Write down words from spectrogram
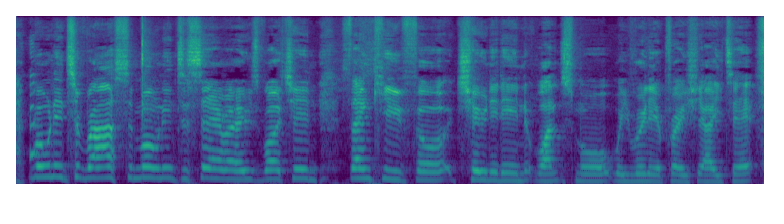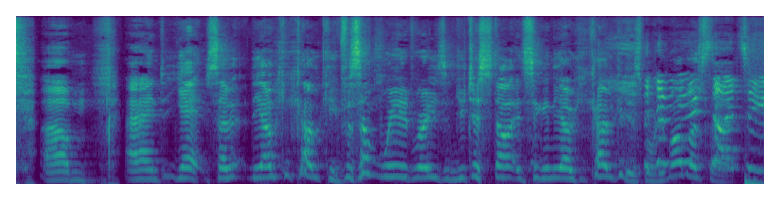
morning to Russ, and morning to Sarah who's watching. Thank you for tuning in once more. We really appreciate it. Um, and yeah, so the Okie Kokie, for some weird reason, you just started singing the Okie Kokie this morning. What you was that? started singing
